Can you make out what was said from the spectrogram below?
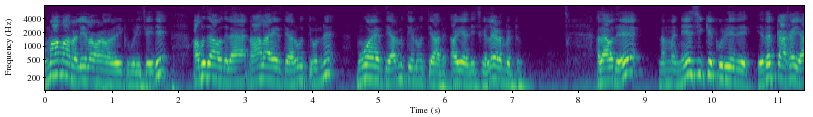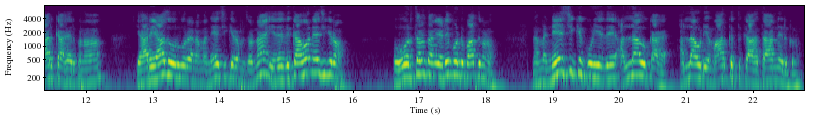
உமாமா ரலீலாவன் அவர் அறிவிக்கக்கூடிய செய்தி அபுதாவுதில் நாலாயிரத்தி அறுபத்தி ஒன்று மூவாயிரத்தி அறுநூற்றி எழுபத்தி ஆறு ஆகிய அதிசுகளில் இடம்பெற்று. அதாவது நம்ம நேசிக்கக்கூடியது எதற்காக யாருக்காக இருக்கணும்? யாரையாவது ஒருவரை நம்ம நேசிக்கிறோம்னு சொன்னால் எது எதுக்காகவோ நேசிக்கிறோம். ஒவ்வொருத்தரும் தங்க எடை போட்டு பார்த்துக்கணும். நம்ம நேசிக்கக்கூடியது அல்லாவுக்காக அல்லாவுடைய மார்க்கத்துக்காகத்தான் இருக்கணும்.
